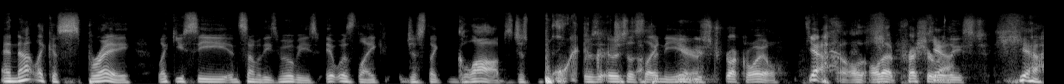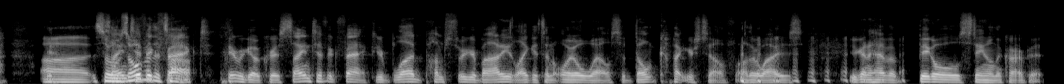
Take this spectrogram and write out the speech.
and not like a spray like you see in some of these movies. It was like just like globs, just it was, it was just, up like in the you, air. you struck oil. Yeah, All, all that pressure Yeah. released. yeah. Yeah. Uh, so it's over the top. fact. Here we go, Chris. Scientific fact: your blood pumps through your body like it's an oil well. So don't cut yourself, otherwise you're gonna have a big old stain on the carpet.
